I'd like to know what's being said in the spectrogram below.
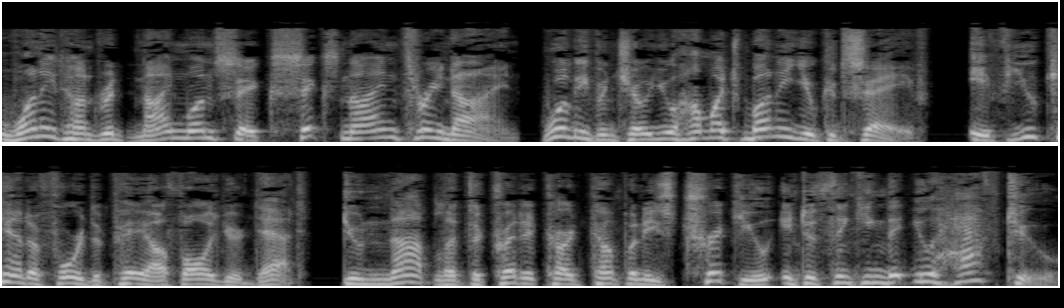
1-800-916-6939. We'll even show you how much money you could save. If you can't afford to pay off all your debt, do not let the credit card companies trick you into thinking that you have to.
